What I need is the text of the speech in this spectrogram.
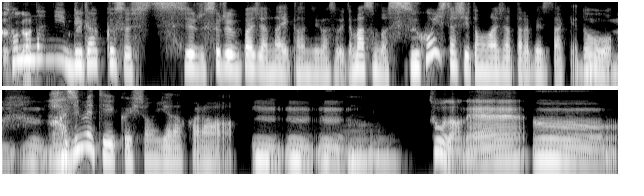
そんなにリラックスするする場じゃない感じがする。まあそのすごい親しい友達だったら別だけど、うんうんうん初めて行く人の家だから、うんうんうんうんそうだね。うん。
